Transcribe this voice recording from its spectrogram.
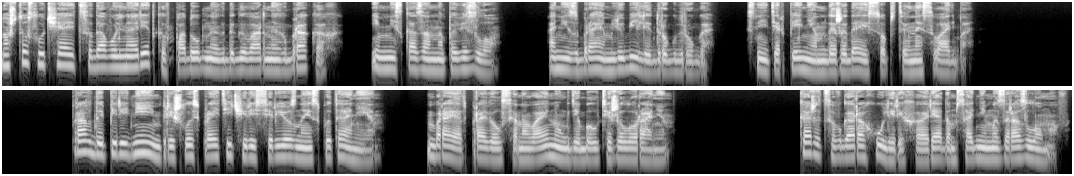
Но что случается довольно редко в подобных договорных браках, им несказанно повезло. Они с Браем любили друг друга, с нетерпением дожидаясь собственной свадьбы. Правда, перед ней им пришлось пройти через серьезные испытания. Брай отправился на войну, где был тяжело ранен. Кажется, в горах Улериха, рядом с одним из разломов.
